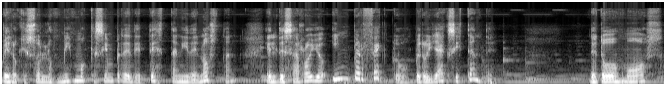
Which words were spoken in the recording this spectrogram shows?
pero que son los mismos que siempre detestan y denostan el desarrollo imperfecto, pero ya existente. De todos modos,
